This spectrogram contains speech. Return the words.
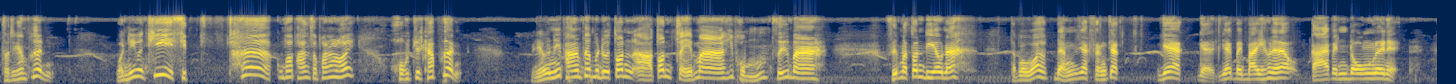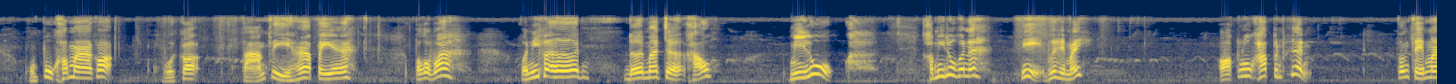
สวัสดีครับเพื่อน วันนี้วันที่ 15 กุมภาพันธ์2567ครับเพื่อน เดี๋ยววันนี้พาเพื่อนมาดูต้นอ่าต้นเสมาที่ผมซื้อมา ซื้อมาต้นเดียวนะ แต่บอกว่าแบ่งจากหลังจากแยกแยกแยกใบๆเขาแล้ว กลายเป็นดงเลยเนี่ย ผมปลูกเขามาก็โหก็สามสี่ห้าปีนะ ปรากฏว่า วันนี้เผอิญเดินมาเจอเขา มีลูก เขามีลูกกันนะ นี่เพื่อนเห็นไหม ออกลูกครับเพื่อนๆ ต้นเสมา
